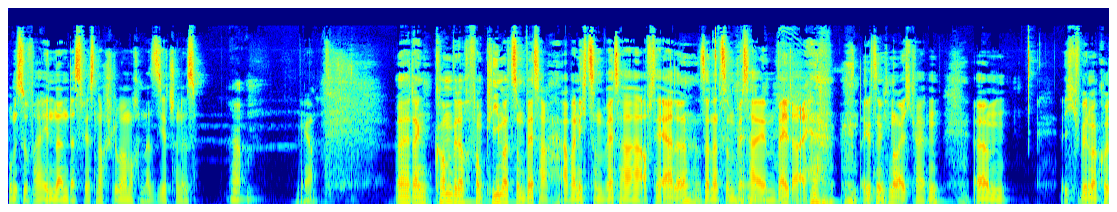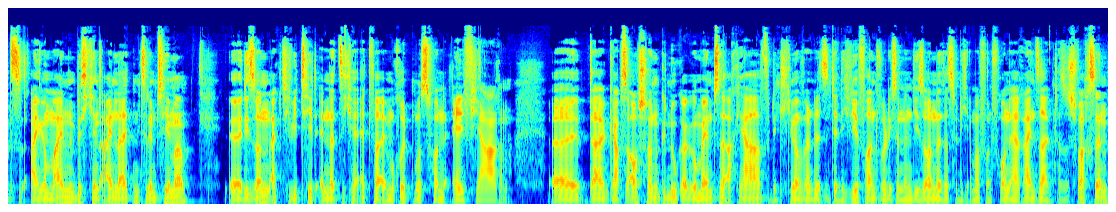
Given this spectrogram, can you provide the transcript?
um zu verhindern, dass wir es noch schlimmer machen, als es jetzt schon ist. Ja. Ja. Äh, dann kommen wir doch vom Klima zum Wetter, aber nicht zum Wetter auf der Erde, sondern zum Wetter im Weltall. da gibt's nämlich Neuigkeiten. Ähm, ich will mal kurz allgemein ein bisschen einleiten zu dem Thema. Äh, die Sonnenaktivität ändert sich ja etwa im Rhythmus von elf Jahren. Äh, da gab es auch schon genug Argumente, ach ja, für den Klimawandel sind ja nicht wir verantwortlich, sondern die Sonne, das will ich immer von vornherein sagen, das ist Schwachsinn.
